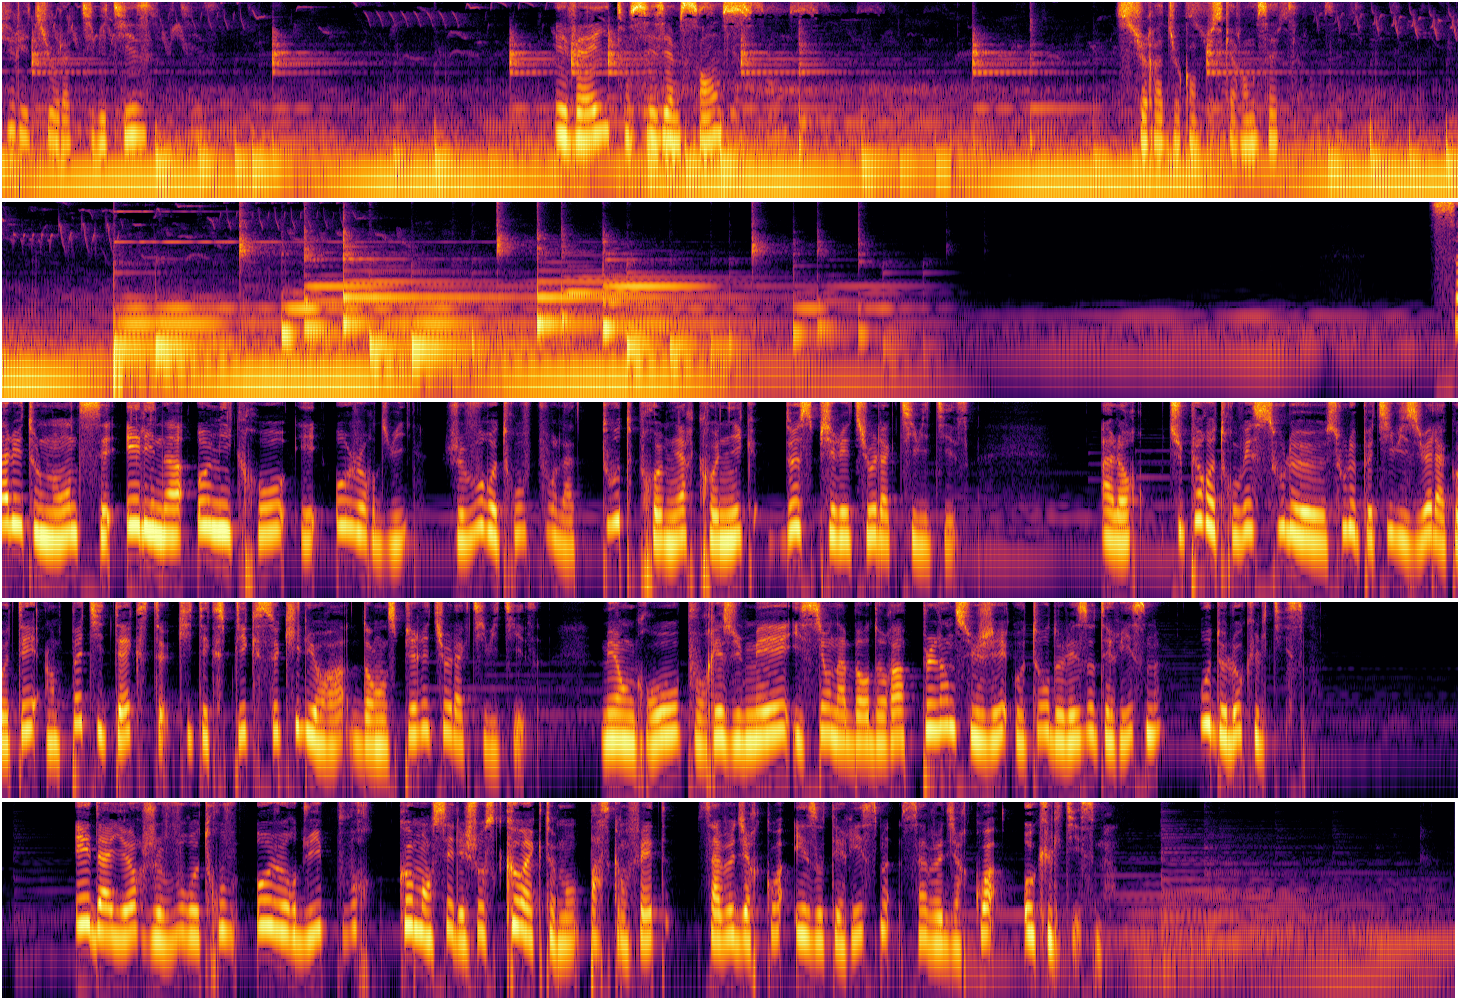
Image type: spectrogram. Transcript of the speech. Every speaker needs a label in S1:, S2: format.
S1: Spiritual Activities. Éveille ton sixième sens sur Radio Campus 47. Salut tout le monde, c'est Elina au micro et aujourd'hui, je vous retrouve pour la toute première chronique de Spiritual Activities. Alors, tu peux retrouver sous le, petit visuel à côté un petit texte qui t'explique ce qu'il y aura dans Spiritual Activities. Mais en gros, pour résumer, ici on abordera plein de sujets autour de l'ésotérisme ou de l'occultisme. Et d'ailleurs, je vous retrouve aujourd'hui pour commencer les choses correctement, parce qu'en fait, ça veut dire quoi ésotérisme? Ça veut dire quoi occultisme?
